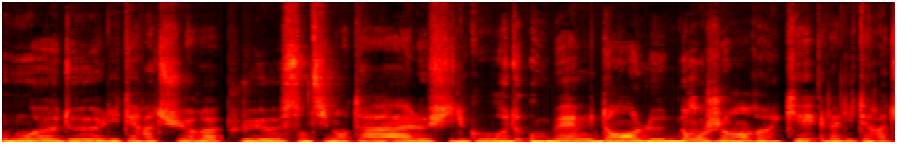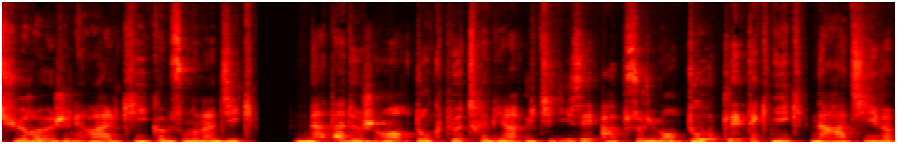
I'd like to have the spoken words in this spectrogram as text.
ou euh, de littérature plus sentimentale, feel good ou même dans le non-genre qui est la littérature générale qui, comme son nom l'indique, n'a pas de genre, donc peut très bien utiliser absolument toutes les techniques narratives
